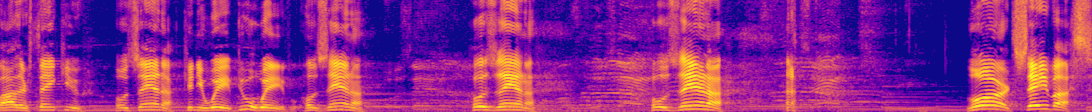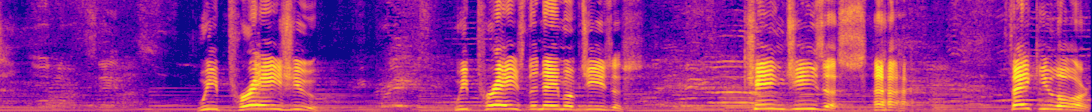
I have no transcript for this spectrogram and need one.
Father, thank you. Hosanna. Can you wave? Do a wave. Hosanna. Hosanna. Hosanna. Lord, save us. We praise you. We praise the name of Jesus. King Jesus. Thank you, Lord.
